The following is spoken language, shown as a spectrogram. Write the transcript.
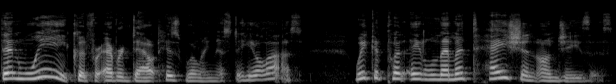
then we could forever doubt his willingness to heal us. We could put a limitation on Jesus.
